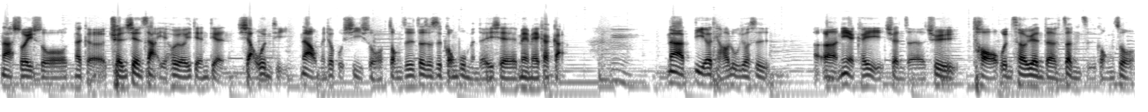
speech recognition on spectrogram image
那所以说那个权限上也会有一点点小问题，那我们就不细说。总之，这就是公部门的一些妹妹嘎嘎。嗯，那第二条路就是，呃呃，你也可以选择去投文策院的正职工作，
